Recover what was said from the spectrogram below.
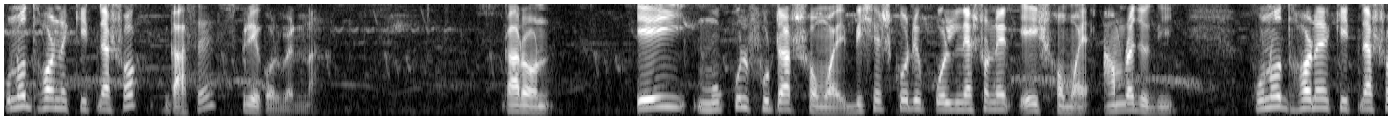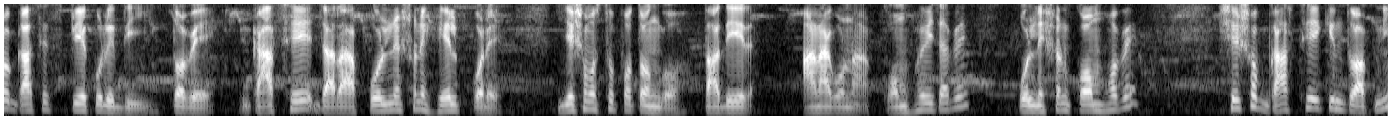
কোনো ধরনের কীটনাশক গাছে স্প্রে করবেন না। কারণ এই মুকুল ফুটার সময়, বিশেষ করে পলিনেশনের এই সময়, আমরা যদি কোনো ধরনের কীটনাশক গাছে স্প্রে করে দিই, তবে গাছে যারা পলিনেশনে হেল্প করে যে সমস্ত পতঙ্গ, তাদের আনাগোনা কম হয়ে যাবে, পলিনেশন কম হবে। সেসব গাছ থেকে কিন্তু আপনি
